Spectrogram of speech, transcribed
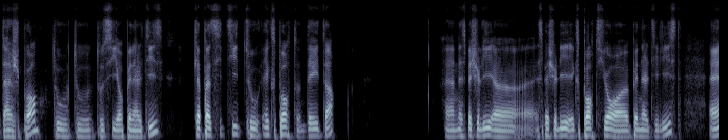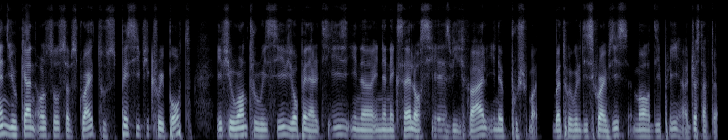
dashboard to to to see your penalties capacity to export data and especially uh, especially export your uh, penalty list. And you can also subscribe to specific report if you want to receive your penalties in, a, in an Excel or CSV file in a push mode. But we will describe this more deeply uh, just after.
